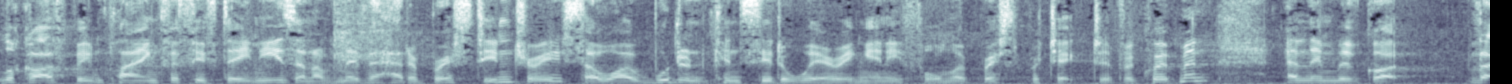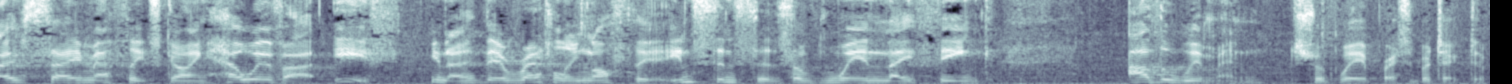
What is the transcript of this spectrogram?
look, I've been playing for 15 years and I've never had a breast injury, so I wouldn't consider wearing any form of breast protective equipment. And then we've got those same athletes going, however, if, you know, they're rattling off the instances of when they think other women should wear breast protective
